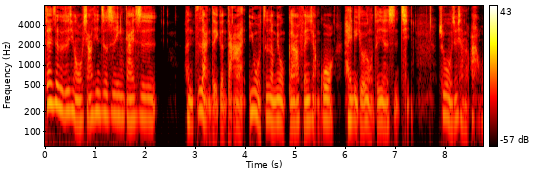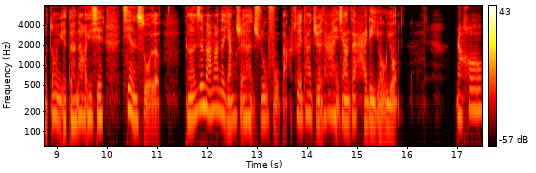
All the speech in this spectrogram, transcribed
在这个之前，我相信这是应该是很自然的一个答案，因为我真的没有跟他分享过海里游泳这件事情。所以我就想到啊，我终于也得到一些线索了，可能是妈妈的羊水很舒服吧，所以他觉得他很像在海里游泳。然后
